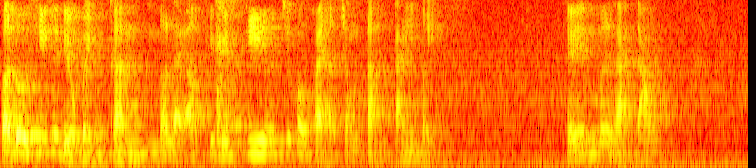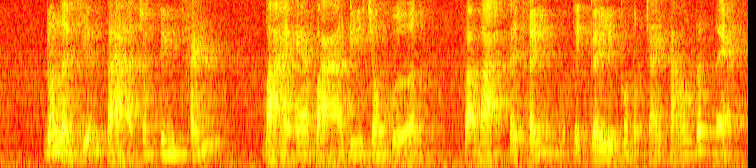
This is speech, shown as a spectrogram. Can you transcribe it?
Và đôi khi cái điều mình cần nó lại ở phía bên kia, chứ không phải ở trong tầm tay mình. Thế mới là đau. Đó là diễn tả trong kinh thánh bà Eva đi trong vườn và bà thấy thấy một cái cây có một trái táo rất đẹp.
